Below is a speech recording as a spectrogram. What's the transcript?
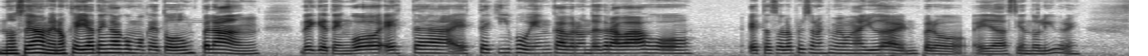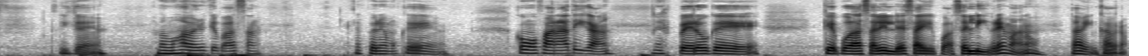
no sé, a menos que ella tenga como que todo un plan de que tengo esta, este equipo bien cabrón de trabajo, estas son las personas que me van a ayudar, pero ella siendo libre. Así que vamos a ver qué pasa. Esperemos que, como fanática, espero que, que pueda salir de esa y pueda ser libre, mano. Está bien, cabrón.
